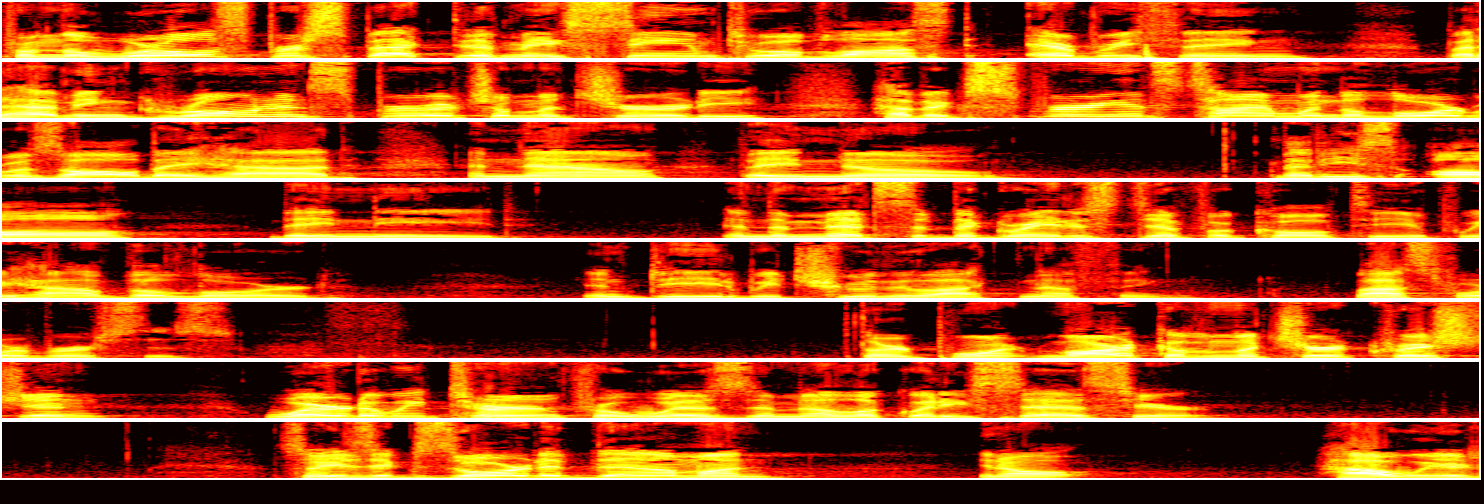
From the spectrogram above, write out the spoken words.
from the world's perspective, may seem to have lost everything, but having grown in spiritual maturity, have experienced time when the Lord was all they had, and now they know that He's all they need. In the midst of the greatest difficulty, if we have the Lord, indeed we truly lack nothing. Last four verses. Third point mark of a mature Christian. Where do we turn for wisdom? Now look what he says here. So he's exhorted them on, you know, how we,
